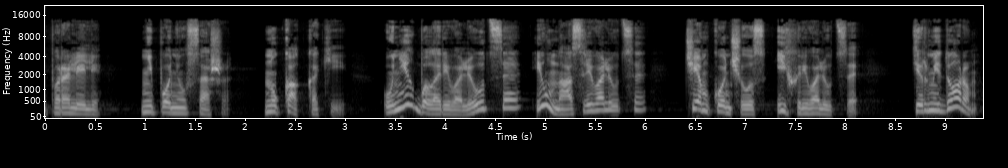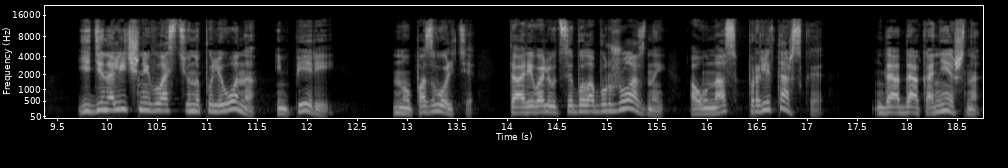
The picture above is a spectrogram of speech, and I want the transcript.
параллели? Не понял Саша. Ну как какие? У них была революция, и у нас революция. Чем кончилась их революция? Термидором? единоличной властью Наполеона, империей. Но позвольте, та революция была буржуазной, а у нас пролетарская. Да-да, конечно,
